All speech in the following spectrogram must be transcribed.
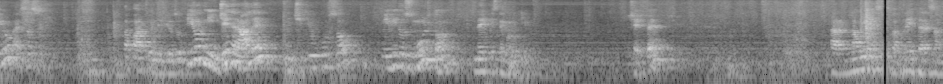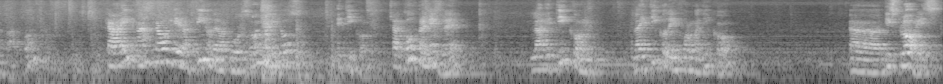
io estas la parte de filosofio, ni in generale, in citiu curso, mi vidus multon de epistemologia cefe. La unia la tre interesan parton kai ankaŭ je la fino de la kurso oni vidos etikon cioè kompreneble la eticon, la etico de informatico eh, uh, disfloris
